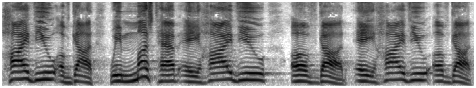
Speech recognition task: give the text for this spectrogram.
high view of God. We must have a high view of God. A high view of God.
